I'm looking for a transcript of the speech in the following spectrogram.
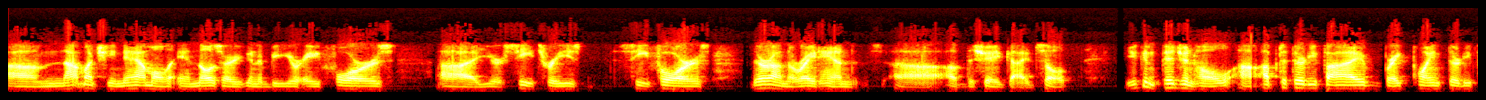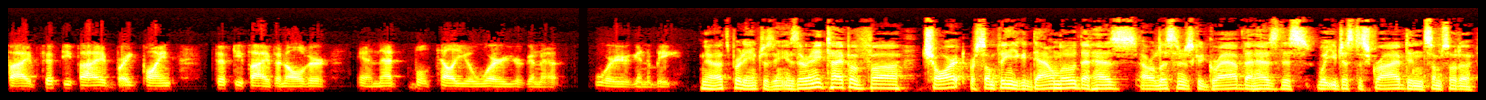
um, not much enamel, and those are going to be your A4s, uh, your C3s, C4s. They're on the right hand uh, of the shade guide. So you can pigeonhole uh, up to 35, breakpoint 35, 55, breakpoint 55 and older, and that will tell you where you're gonna where you're gonna be. Yeah, that's pretty interesting. Is there any type of uh, chart or something you can download that has our listeners could grab that has this what you just described in some sort of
